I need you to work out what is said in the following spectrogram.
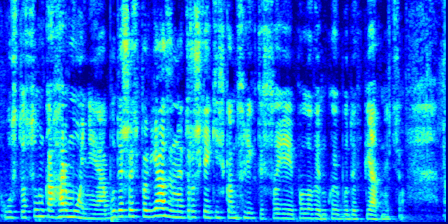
у стосунках гармонія. Буде щось пов'язане, трошки якісь конфлікти з своєю половинкою буде в п'ятницю. Е,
